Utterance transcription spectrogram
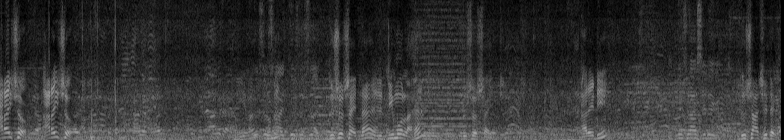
আড়াইশো। আড়াইশো। দুশো ষাট না? ডিমোলা হ্যাঁ? দুশো ষাট। আর এডি? দুশো আশি টাকা।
